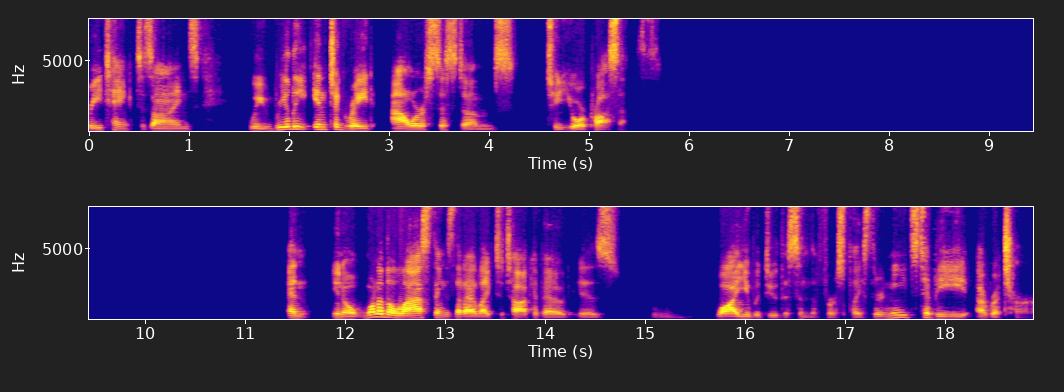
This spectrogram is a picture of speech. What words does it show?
three tank designs we really integrate our systems to your process. You know, one of the last things that I like to talk about is why you would do this in the first place. There needs to be a return.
